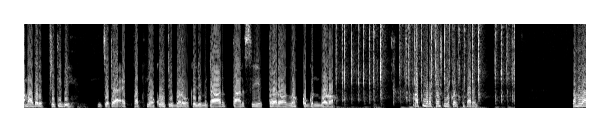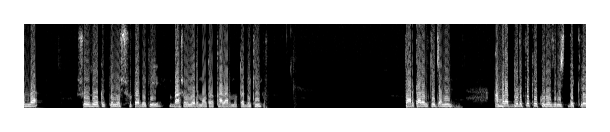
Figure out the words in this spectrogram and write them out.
আমাদের পৃথিবী, যেটা একান্ন কোটি বর্গ কিলোমিটার, তার চেয়ে তেরো লক্ষ গুণ বড়। আপনারা প্রশ্ন করতে পারেন, তাহলে আমরা সূর্যকে কেন ছোট দেখি, বাসনের মতো থালার মতো দেখি? তার কারণ কি জানেন? আমরা দূরে থেকে কোনো জিনিস দেখলে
